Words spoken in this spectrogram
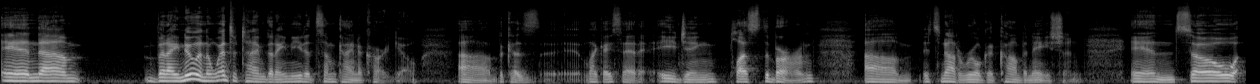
and um, but I knew in the wintertime that I needed some kind of cardio uh, because, uh, like I said, aging plus the burn, um, it's not a real good combination. And so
